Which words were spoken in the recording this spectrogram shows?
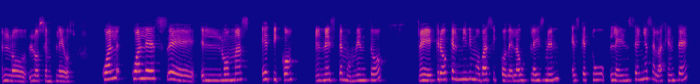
los empleos. ¿Cuál, cuál es eh, lo más ético en este momento? Eh, creo que el mínimo básico del outplacement es que tú le enseñes a la gente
